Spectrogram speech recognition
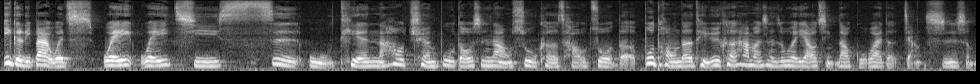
一个礼拜为期为为期四五天，然后全部都是那种术科操作的不同的体育课，他们甚至会邀请到国外的讲师什么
